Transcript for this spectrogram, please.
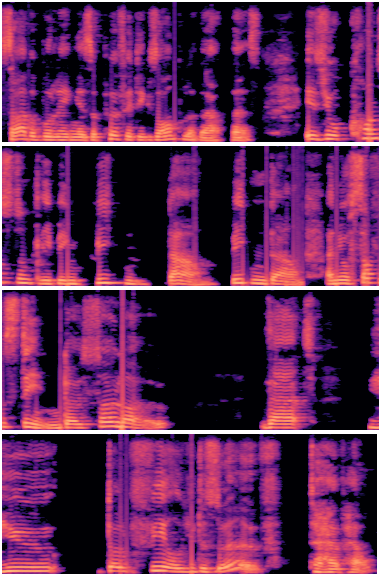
cyberbullying is a perfect example of that this is you're constantly being beaten down beaten down and your self-esteem goes so low that you don't feel you deserve to have help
